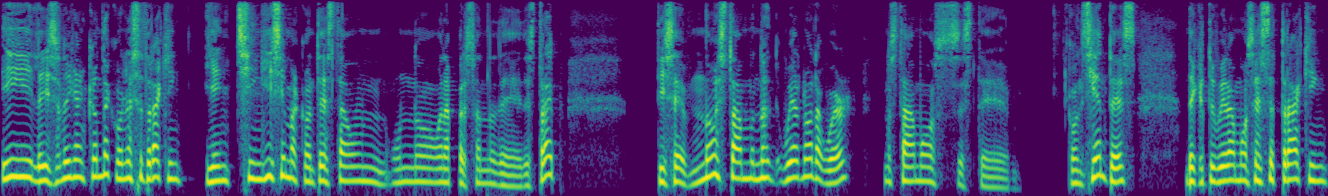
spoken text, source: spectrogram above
y le dicen, oigan, ¿qué onda con ese tracking? Y en chinguísima contesta un, una persona de, Stripe. Dice, no estamos, we are not aware, no estamos este, conscientes de que tuviéramos ese tracking.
